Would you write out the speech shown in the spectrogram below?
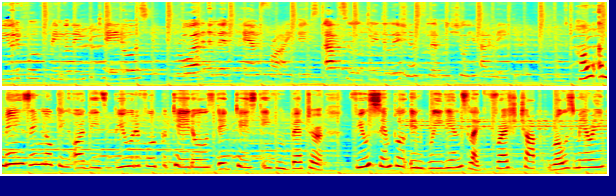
beautiful fingerling potatoes, broiled and then pan fried. It's absolutely delicious. Let me show you how to make it. How amazing looking are these beautiful potatoes. They taste even better. Few simple ingredients like fresh chopped rosemary,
